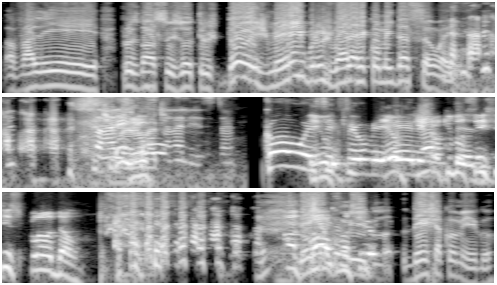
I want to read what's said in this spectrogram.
vale para os nossos outros dois membros, vale a recomendação aí. Tá na tiver- lista, tá na lista. Como esse Eu- filme. Eu ele quero que teve? vocês se explodam. Deixa comigo, deixa comigo.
